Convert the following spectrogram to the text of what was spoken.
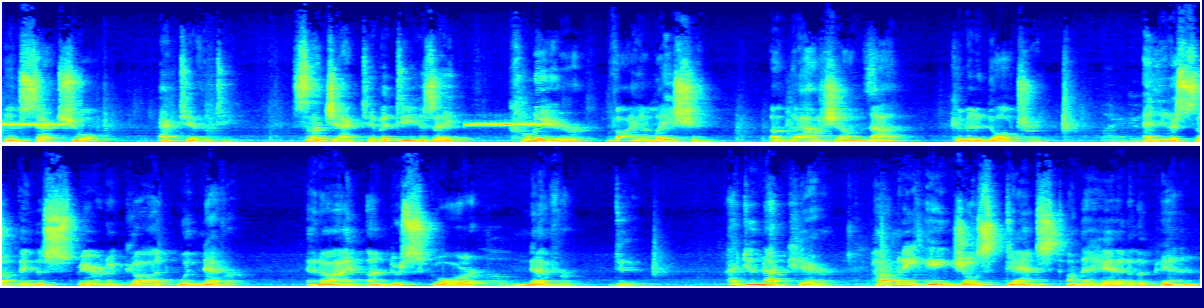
in sexual activity. Such activity is a clear violation of thou shalt not commit adultery. And it is something the Spirit of God would never, and I underscore never do. I do not care how many angels danced on the head of the pin.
